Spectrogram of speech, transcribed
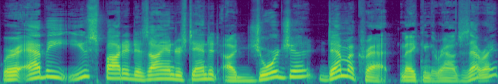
where Abby, you spotted, as I understand it, a Georgia Democrat making the rounds. Is that right?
